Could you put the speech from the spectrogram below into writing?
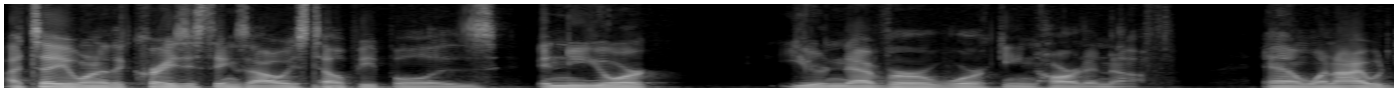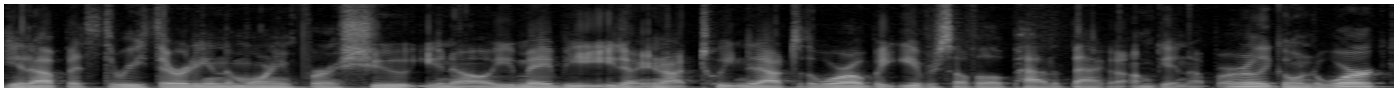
I tell you, one of the craziest things I always tell people is in New York, you're never working hard enough. And when I would get up at 3:30 in the morning for a shoot, you know, you may be, you know, you're not tweeting it out to the world, but you give yourself a little pat on the back. I'm getting up early, going to work,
